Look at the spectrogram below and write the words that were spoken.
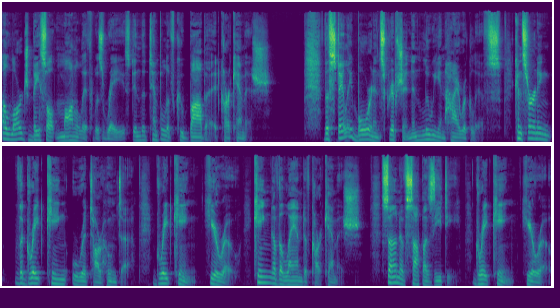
a large basalt monolith was raised in the temple of Kubaba at Carchemish. The stele bore an inscription in Luwian hieroglyphs concerning the great king Uratarhunta, great king, hero, king of the land of Carchemish, son of Sapaziti, great king, hero.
